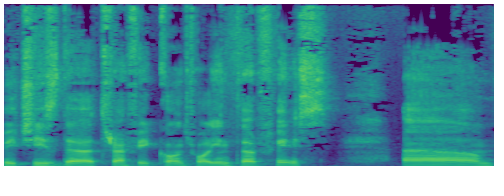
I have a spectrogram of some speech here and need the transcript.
which is the traffic control interface. Um,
